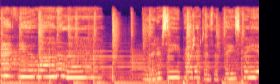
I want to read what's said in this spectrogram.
If you wanna learn, the Literacy Project is the place for you.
